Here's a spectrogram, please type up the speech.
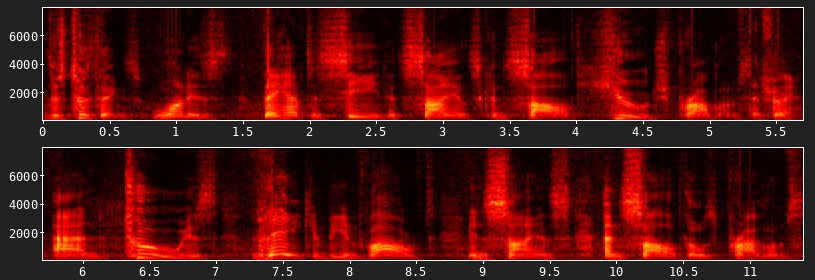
there's two things. One is they have to see that science can solve huge problems. That's right. And two is they can be involved in science and solve those problems.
